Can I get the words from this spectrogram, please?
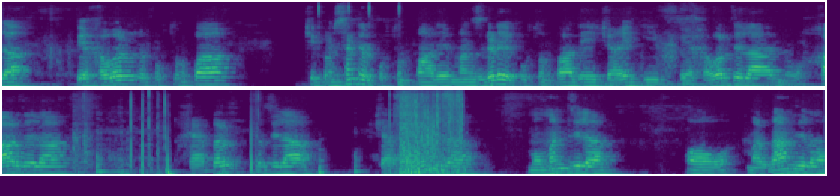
د پېښور د پښتونخوا چې کوم سنټرل پښتونخوا دی منځګړی پښتونخوا دی چې هغې کې پېښور ضلع نوښار ضلع خیبر ضلع چارسده ضلع مومند ضلع او مردان ضلع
